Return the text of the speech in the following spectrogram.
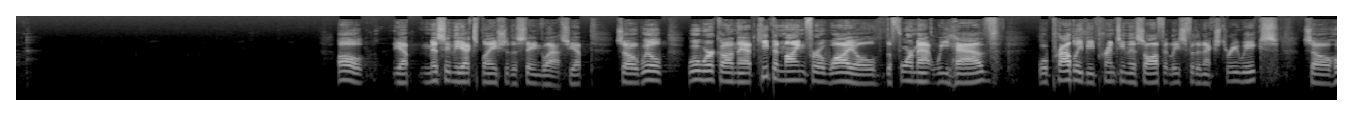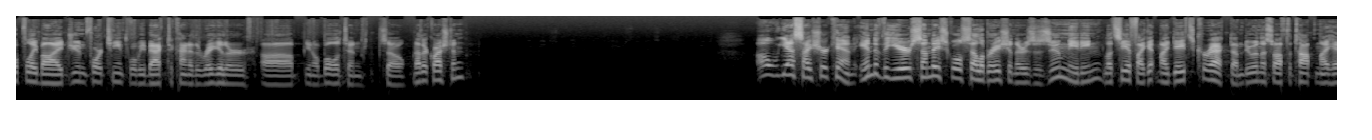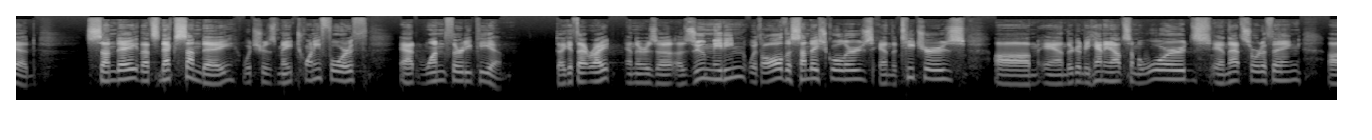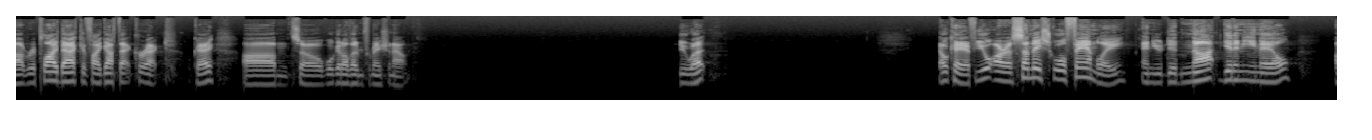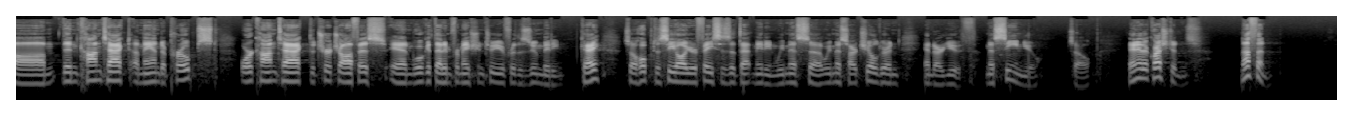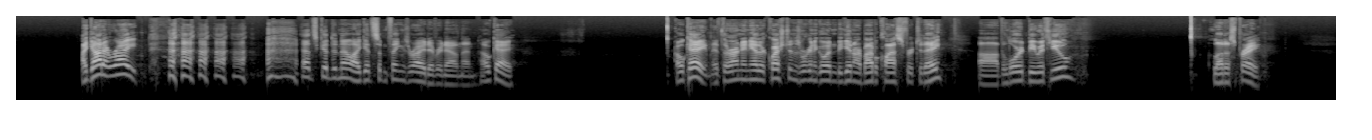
Oh, yep, missing the explanation of the stained glass. Yep. So we'll we'll work on that. Keep in mind for a while the format we have. We'll probably be printing this off at least for the next three weeks. So hopefully by June 14th we'll be back to kind of the regular, uh, you know, bulletin. So another question. Oh, yes, I sure can. End of the year Sunday school celebration. There's a Zoom meeting. Let's see if I get my dates correct. I'm doing this off the top of my head. Sunday, that's next Sunday, which is May 24th at 1:30 p.m. Did I get that right? And there's a, a Zoom meeting with all the Sunday schoolers and the teachers, um, and they're going to be handing out some awards and that sort of thing. Uh, reply back if I got that correct. Okay, um, so we'll get all that information out. Do what? Okay, if you are a Sunday school family and you did not get an email, um, then contact Amanda Probst or contact the church office and we'll get that information to you for the Zoom meeting. Okay? So hope to see all your faces at that meeting. We miss uh, we miss our children and our youth. Miss seeing you. So, any other questions? Nothing. I got it right. That's good to know. I get some things right every now and then. Okay. Okay, if there aren't any other questions, we're going to go ahead and begin our Bible class for today. Uh, the Lord be with you. Let us pray.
